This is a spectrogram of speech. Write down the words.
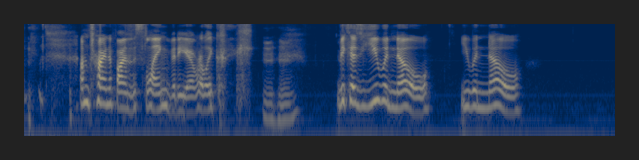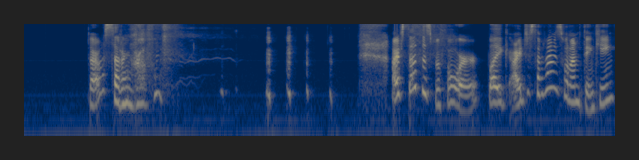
I'm trying to find the slang video really quick. Mm-hmm. Because you would know. You would know. Do I have a stuttering problem? I've said this before. Like, I just sometimes when I'm thinking,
